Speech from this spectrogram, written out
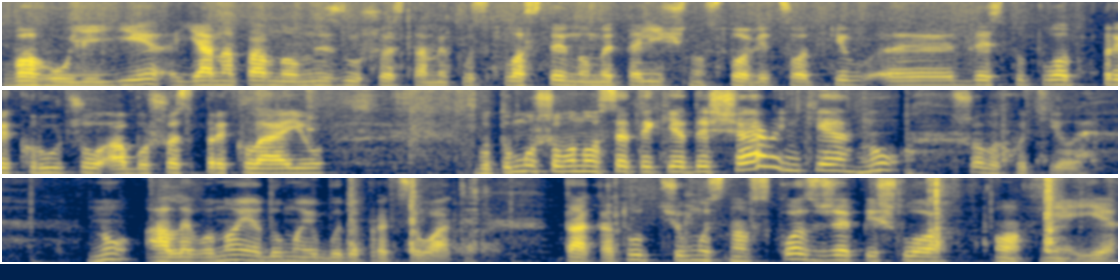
вагу її. Я, напевно, внизу щось там, якусь пластину металічну 100% е, десь тут от прикручу або щось приклею. Бо тому що воно все таке дешевеньке. Ну, що ви хотіли? Ну, але воно, я думаю, буде працювати. Так, а тут чомусь навскос вже пішло. О, ні, є.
